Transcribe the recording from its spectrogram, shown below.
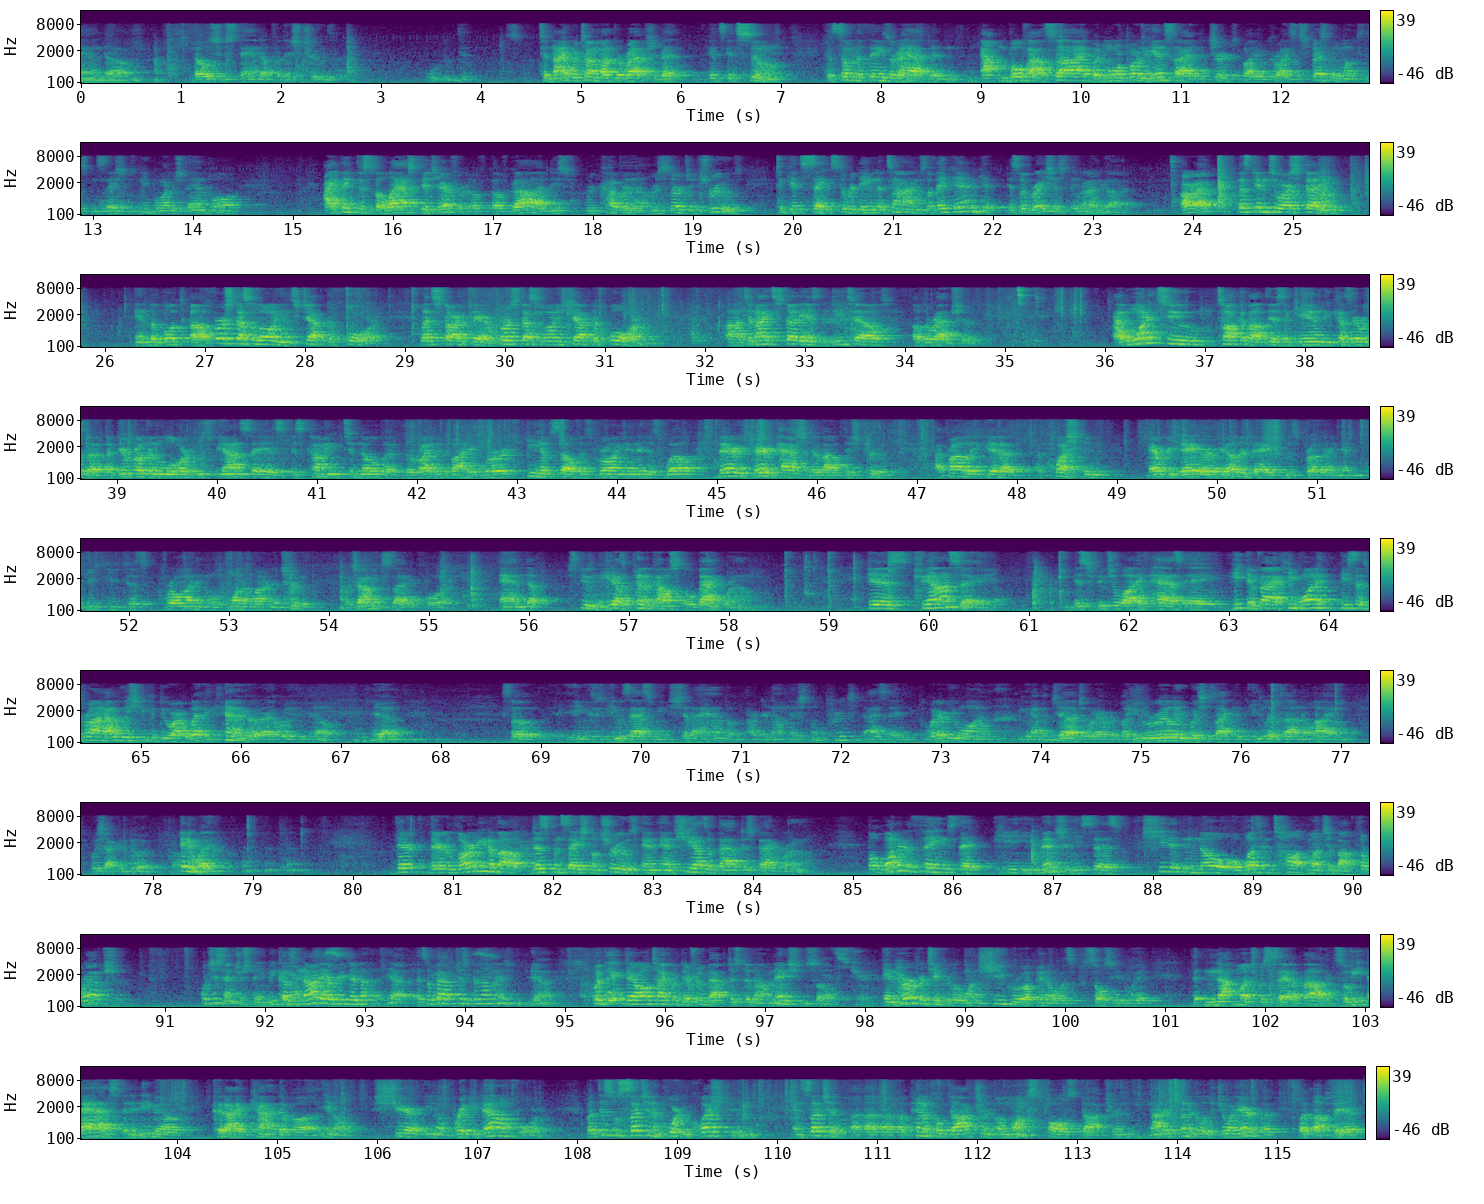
and um, those who stand up for this truth. Tonight we're talking about the rapture. That it's, it's soon. Because some of the things that are happening, out, both outside, but more importantly inside the church body of Christ, especially amongst dispensations. People understand, Paul? I think this is the last ditch effort of, of God, these recovered, Yeah. resurgent truths, to get saints to redeem the time so they can get, it's a gracious thing by God. All right, let's get into our study in the book, uh, 1 Thessalonians chapter 4. Let's start there. 1 Thessalonians chapter 4. Uh, tonight's study is the details of the rapture. I wanted to talk about this again because there was a, a dear brother in the Lord whose fiance is, is coming to know the, the rightly divided word. He himself is growing in it as well. Very, very passionate about this truth. I probably get a, a question every day or every other day from this brother, and, and he, he's just growing and want to learn the truth, which I'm excited for. And, uh, excuse me, he has a Pentecostal background. His fiance, his future wife, has a, he, in fact, he wanted, he says, Ron, I wish you could do our wedding. I go, you know, yeah. So he was, he was asking me, should I have a, our denominational preacher? I said, whatever you want, you can have a judge whatever, but he really wishes I could, he lives out in Ohio, wish I could do it. Anyway, they're, they're learning about dispensational truths, and, and she has a Baptist background. But one of the things that he, he mentioned, he says she didn't know or wasn't taught much about the rapture. which is interesting because not every, deno- yeah, it's a Baptist denomination, yeah. But they, they're all type of different Baptist denominations, so. That's true. In her particular one, she grew up in or was associated with, that not much was said about it. So he asked in an email, could I kind of, uh, you know, share, you know, break it down for her? But this was such an important question and such a, a, a- pinnacle doctrine amongst Paul's doctrine, not as pinnacle as joint heir, but, but up there.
